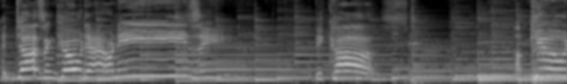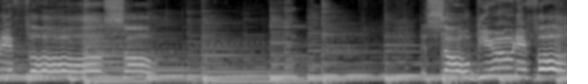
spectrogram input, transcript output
It doesn't go down easy because a beautiful soul is so beautiful.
